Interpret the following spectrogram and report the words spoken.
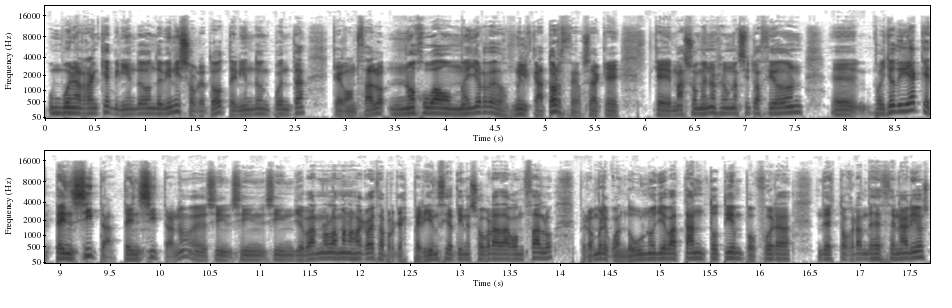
un buen arranque viniendo de donde viene y sobre todo teniendo en cuenta que Gonzalo no jugaba un mayor de 2014, o sea que, que más o menos en una situación, pues yo diría que tensita, tensita, ¿no? Eh, sin, sin, sin, llevarnos la mano a la cabeza, porque experiencia tiene sobrada Gonzalo, pero hombre, cuando uno lleva tanto tiempo fuera de estos grandes escenarios,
